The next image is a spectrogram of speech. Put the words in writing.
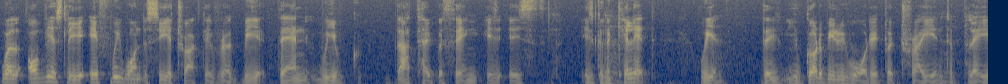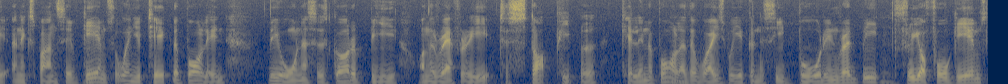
Well, obviously, if we want to see attractive rugby, then we've that type of thing is is, is going to kill it. We, they, you've got to be rewarded for trying to play an expansive game. So when you take the ball in, the onus has got to be on the referee to stop people killing the ball. Otherwise, we are going to see boring rugby. Three or four games,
